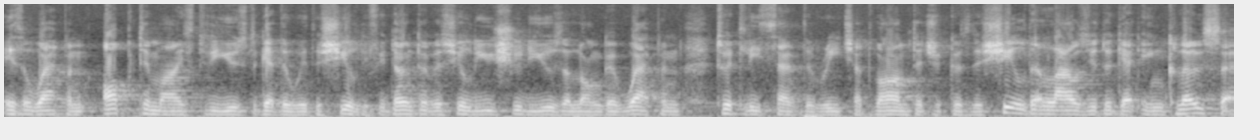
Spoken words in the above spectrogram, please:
is a weapon optimized to use together with the shield. If you don't have a shield, you should use a longer weapon to at least have the reach advantage because the shield allows you to get in closer.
